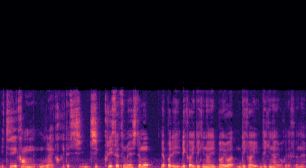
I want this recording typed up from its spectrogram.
1時間ぐらいかけてじっくり説明してもやっぱり理解できない場合は理解できないわけですよね。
